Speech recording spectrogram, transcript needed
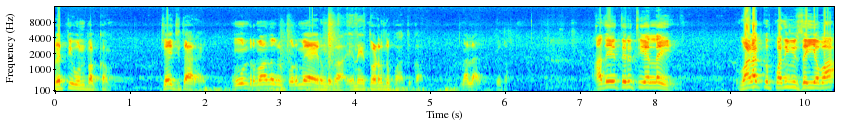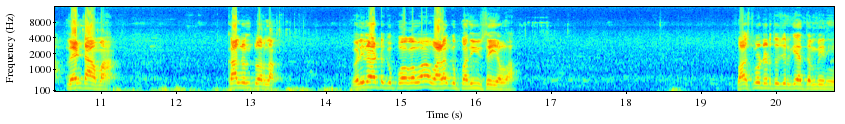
வெற்றி உன் பக்கம். ஜெயிச்சு தரேன் மூன்று மாதங்கள் பொறுமையாக இருந்துக்கா என்னை தொடர்ந்து பார்த்துக்கா. நல்லா கேட்டா. அதே திருச்சி எல்லை வழக்கு பதிவு செய்யவா வேண்டாமா? கால்னுட்டு வரலாம். வெளிநாட்டுக்கு போகவா வழக்கு பதிவு செய்யவா? பாஸ்போர்ட் எடுத்து வச்சுருக்கியா தம்பி நீ?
